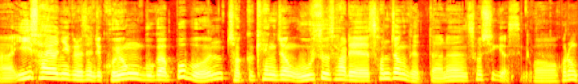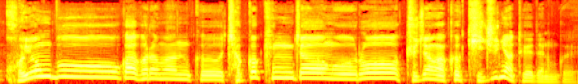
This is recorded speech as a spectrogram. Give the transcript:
아, 이 사연이 그래서 이제 고용부가 뽑은 적극 행정 우수 사례에 선정됐다는 소식이었습니다. 어, 그럼 고용부가 그러면 그 적극 행정으로 규정한 그 기준이 어떻게 되는 거예요?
